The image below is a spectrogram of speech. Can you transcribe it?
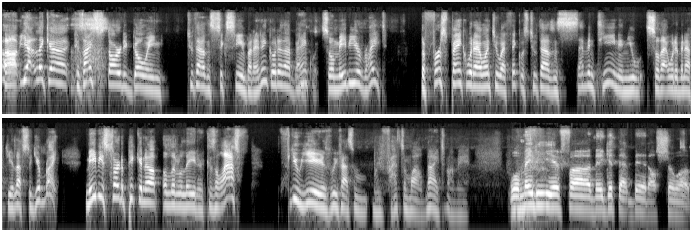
Uh, yeah, like uh, because I started going 2016, but I didn't go to that banquet. So maybe you're right. The first banquet I went to, I think, was 2017, and you so that would have been after you left. So you're right. Maybe it started picking up a little later because the last few years we've had some we've had some wild nights, my man. Well, maybe if uh, they get that bid, I'll show up.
